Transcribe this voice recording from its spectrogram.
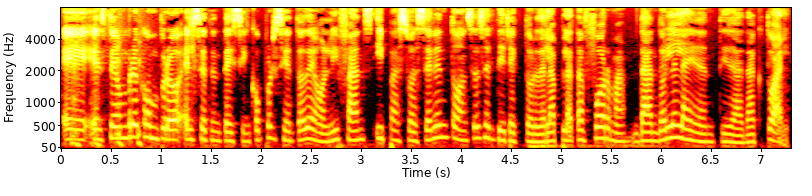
Eh, este hombre compró el 75% de OnlyFans y pasó a ser entonces el director de la plataforma, dándole la identidad actual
